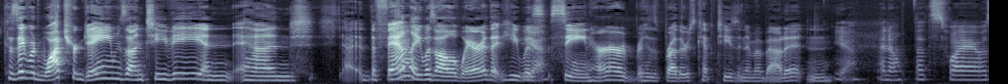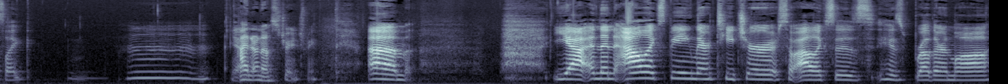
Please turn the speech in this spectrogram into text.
because they would watch her games on TV, and and the family was all aware that he was Yeah. seeing her. His brothers kept teasing him about it, and yeah, I know. That's why I was like, hmm. Yeah, I don't know. Strange to me. Um, yeah, and then Alex being their teacher. So Alex is his brother-in-law.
